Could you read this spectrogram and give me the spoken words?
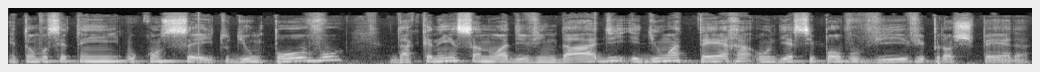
Então, você tem o conceito de um povo, da crença numa divindade e de uma terra onde esse povo vive e prospera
